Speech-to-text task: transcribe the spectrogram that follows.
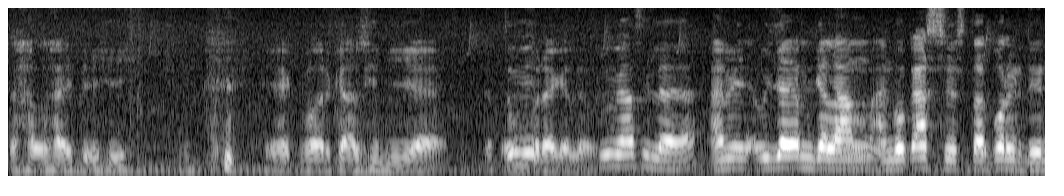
চালাই দেখি একবার কালি নিয়ে তুমি উমরা গেল। তুমি আসিলা? আমি ওই জায়গায় আমি গেলাম আঙ্গো কাজ শেষ তারপরের দিন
